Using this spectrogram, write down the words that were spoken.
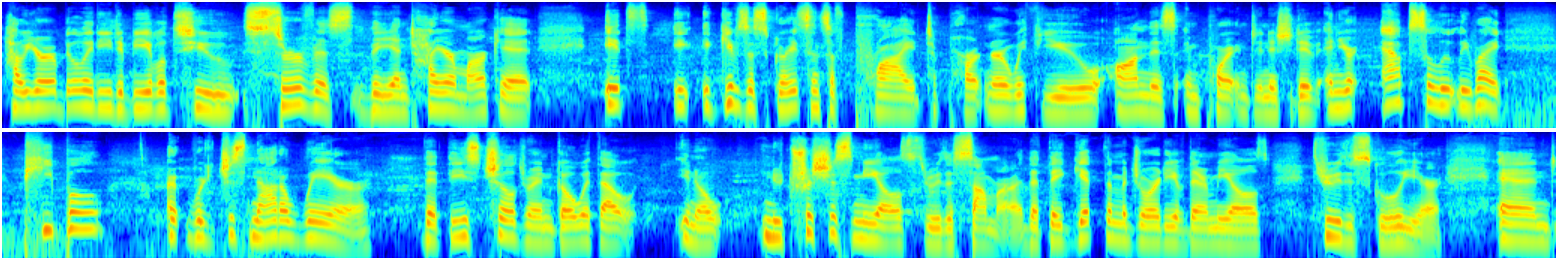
how your ability to be able to service the entire market it's it, it, gives us great sense of pride to partner with you on this important initiative. And you're absolutely right. People are, were just not aware that these children go without you know nutritious meals through the summer that they get the majority of their meals through the school year and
